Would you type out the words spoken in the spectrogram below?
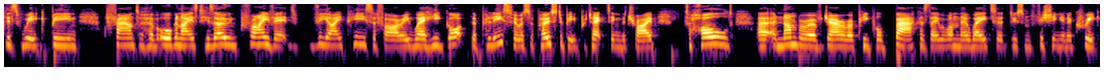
this week been found to have organized his own private VIP safari where he got the police who were supposed to be protecting the tribe to hold uh, a number of Jarawa people back as they were on their way to do some fishing in a creek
